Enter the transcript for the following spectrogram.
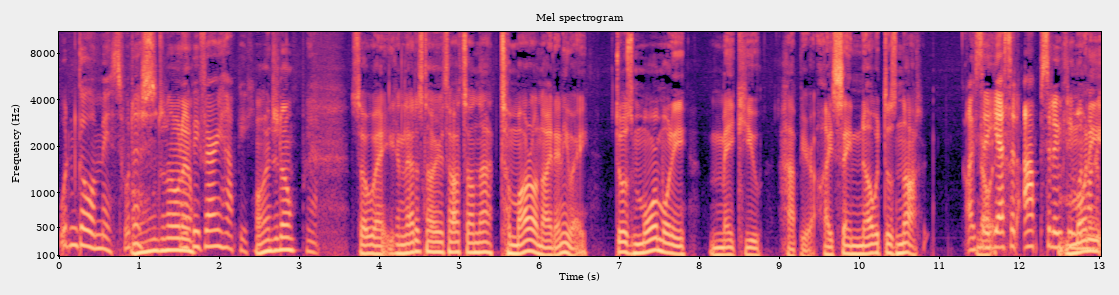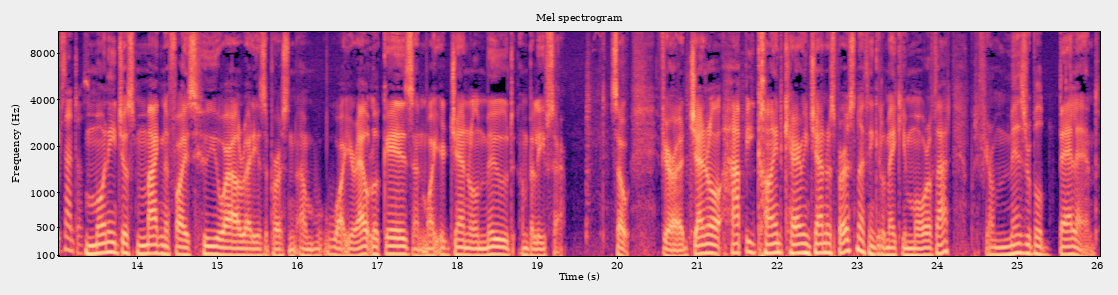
wouldn't go amiss, would it? I dunno now. I'd be very happy. I don't know. Yeah. So uh, you can let us know your thoughts on that tomorrow night. Anyway, does more money make you happier? I say no, it does not. I say No, yes, it absolutely money, 100% does. Money just magnifies who you are already as a person and what your outlook is and what your general mood and beliefs are. So, if you're a general, happy, kind, caring, generous person, I think it'll make you more of that. But if you're a miserable bellend,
